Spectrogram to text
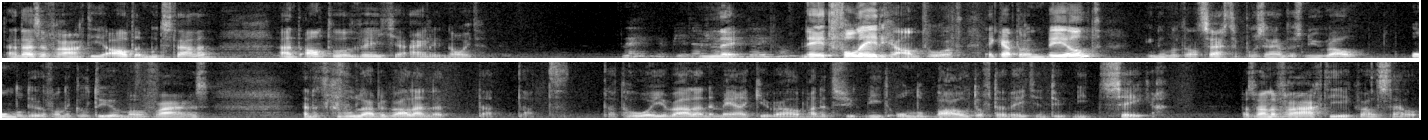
En dat is een vraag die je altijd moet stellen. En het antwoord weet je eigenlijk nooit. Nee, heb je daar Nee. geen idee van? Nee, het volledige antwoord. Ik heb er een beeld, ik noem het dan 60%, is nu wel onderdeel van de cultuur Movares. En dat gevoel heb ik wel en dat, dat, dat, dat hoor je wel en dat merk je wel, maar dat is natuurlijk niet onderbouwd of dat weet je natuurlijk niet zeker. Dat is wel een vraag die ik wel stel.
